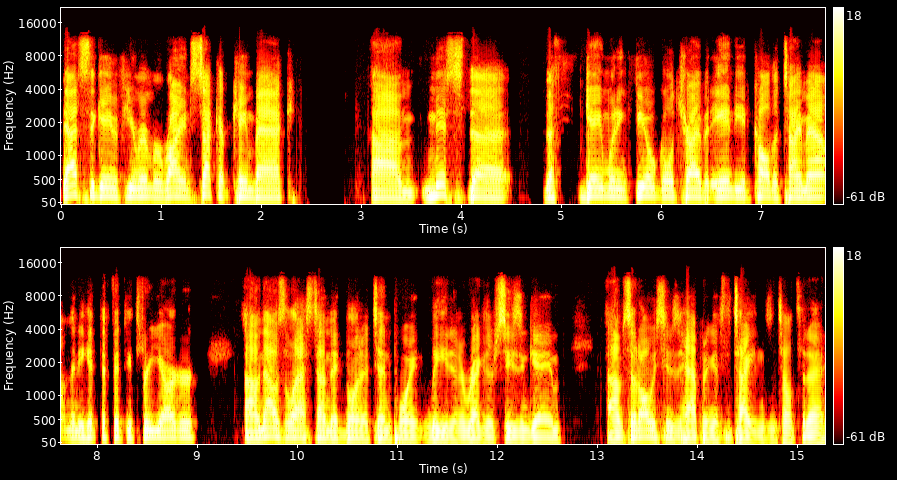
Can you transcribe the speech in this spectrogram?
That's the game. If you remember, Ryan Succop came back, um, missed the the game-winning field goal try, but Andy had called the timeout, and then he hit the 53-yarder. Um, that was the last time they'd blown a 10-point lead in a regular season game. Um, so it always seems to happen against the Titans until today.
